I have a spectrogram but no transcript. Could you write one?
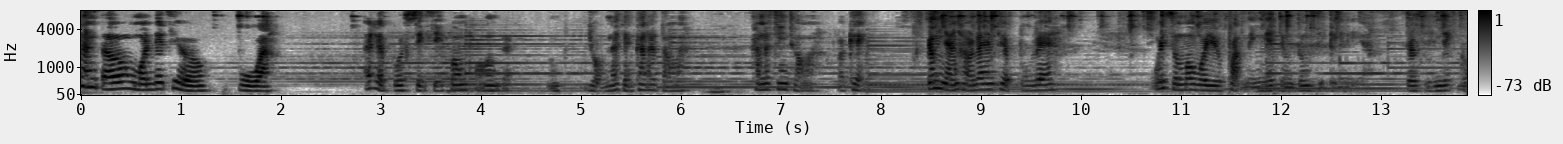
看到我那条布啊，那条布四四方方的，嗯，有那点看得到吗？看得清楚吗？OK，咁然后呢条布呢，为什么我要发明一种东西给你啊？就是那个，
